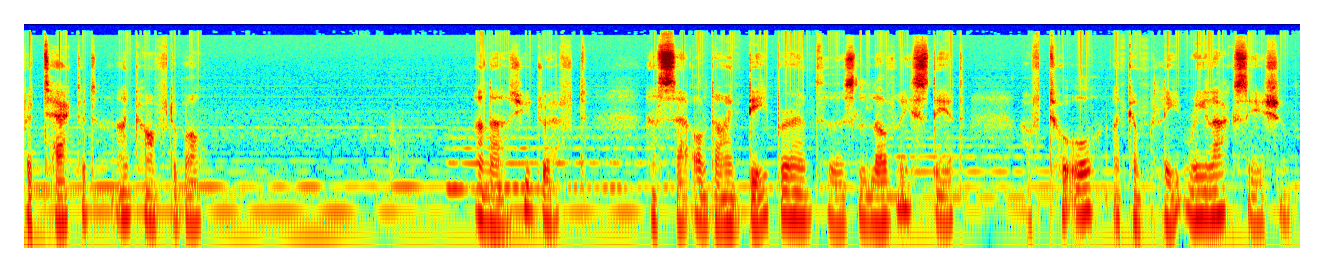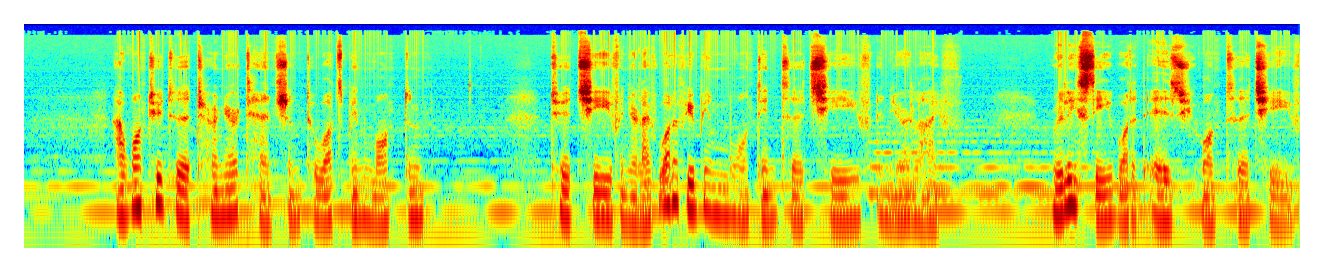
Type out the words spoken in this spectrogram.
protected, and comfortable. And as you drift and settle down deeper into this lovely state of total and complete relaxation, I want you to turn your attention to what's been wanting to achieve in your life. What have you been wanting to achieve in your life? Really see what it is you want to achieve.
